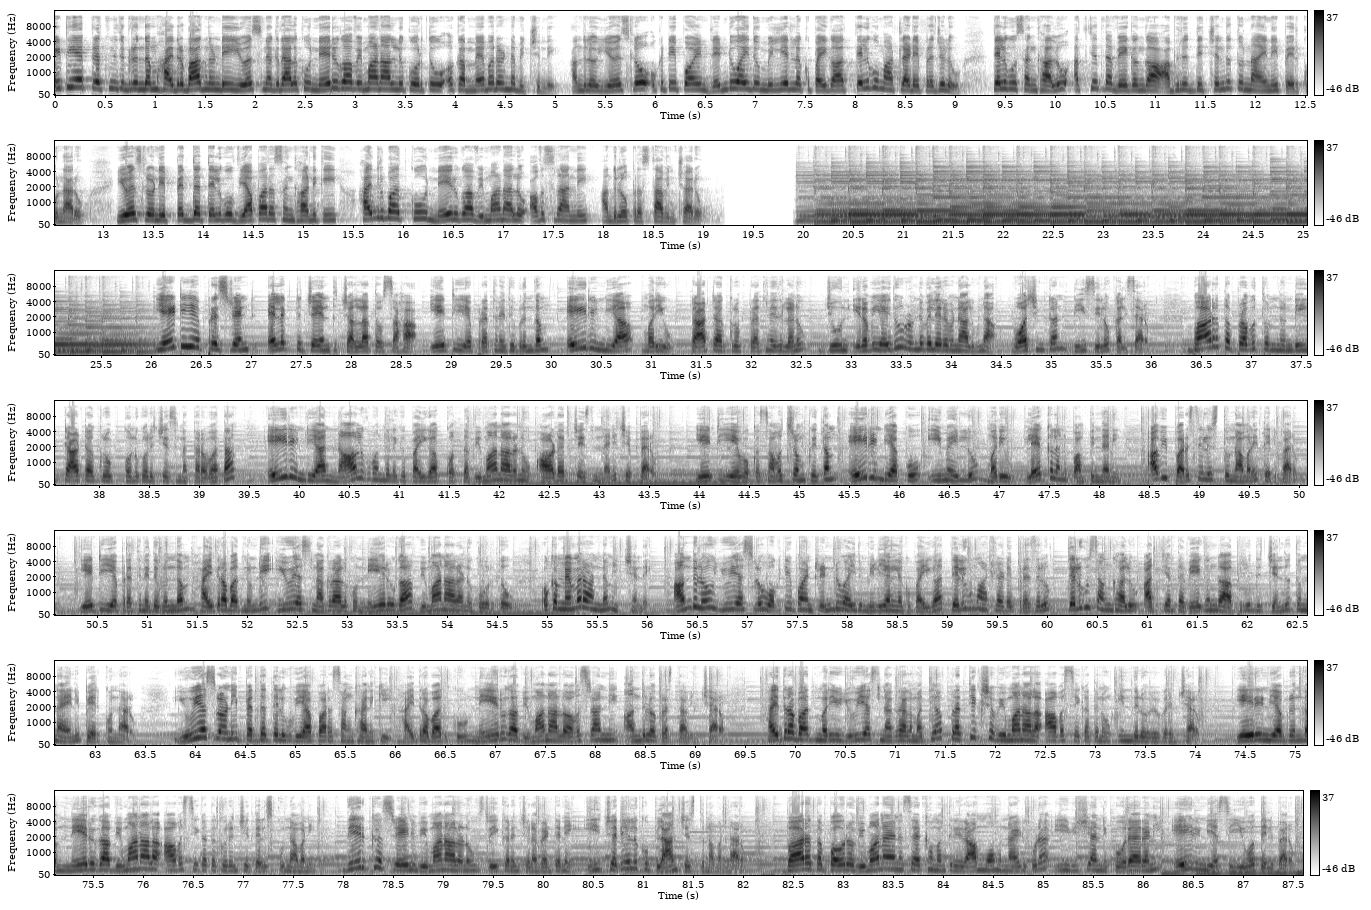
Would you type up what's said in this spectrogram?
ATA ప్రతినిధి బృందం హైదరాబాద్ నుండి యుఎస్ నగరాలకు నేరుగా విమానాలను కోరుతూ ఒక మెమొరండం ఇచ్చింది. అందులో యుఎస్లో ఒకటి పాయింట్ రెండు ఐదు మిలియన్లకు పైగా తెలుగు మాట్లాడే ప్రజలు తెలుగు సంఘాలు అత్యంత వేగంగా అభివృద్ధి చెందుతున్నాయని పేర్కొన్నారు. యుఎస్లోని పెద్ద తెలుగు వ్యాపార సంఘానికి హైదరాబాద్కు నేరుగా విమానాలు అవసరాన్ని అందులో ప్రస్తావించారు. ఏటీఏ ప్రెసిడెంట్ ఎలెక్ట్ జయంత్ చల్లాతో సహా ఏటీఏ ప్రతినిధి బృందం ఎయిర్ ఇండియా మరియు టాటా గ్రూప్ ప్రతినిధులను జూన్ ఇరవై ఐదు రెండు వేల ఇరవై నాలుగున వాషింగ్టన్ డీసీలో కలిశారు. భారత ప్రభుత్వం నుండి టాటా గ్రూప్ కొనుగోలు చేసిన తర్వాత ఎయిర్ ఇండియా నాలుగు వందలకి పైగా కొత్త విమానాలను ఆర్డర్ చేసిందని చెప్పారు. ఏటీఏ ఒక సంవత్సరం క్రితం ఎయిర్ ఇండియాకు ఈమెయిల్లు మరియు లేఖలను పంపిందని అవి పరిశీలిస్తున్నామని తెలిపారు. ఏటీఏ ప్రతినిధి బృందం హైదరాబాద్ నుండి యుఎస్ నగరాలకు నేరుగా విమానాలను కోరుతూ ఒక మెమరాండం ఇచ్చింది. అందులో యుఎస్లో ఒకటి పాయింట్ రెండు ఐదు మిలియన్లకు పైగా తెలుగు మాట్లాడే ప్రజలు తెలుగు సంఘాలు అత్యంత వేగంగా అభివృద్ధి చెందుతున్నాయని పేర్కొన్నారు. యుఎస్లోని పెద్ద తెలుగు వ్యాపార సంఘానికి హైదరాబాద్కు నేరుగా విమానాలు అవసరాన్ని అందులో ప్రస్తావించారు. హైదరాబాద్ మరియు యుఎస్ నగరాల మధ్య ప్రత్యక్ష విమానాల ఆవశ్యకతను ఇందులో వివరించారు. ఎయిర్ ఇండియా బృందం నేరుగా విమానాల ఆవశ్యకత గురించి తెలుసుకున్నామని దీర్ఘ శ్రేణి విమానాలను స్వీకరించిన వెంటనే ఈ చర్యలకు ప్లాన్ చేస్తున్నామన్నారు. భారత పౌర విమానయాన శాఖ మంత్రి రామ్మోహన్ నాయుడు కూడా ఈ విషయాన్ని కోరారని ఎయిర్ ఇండియా సీఈఓ తెలిపారు.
